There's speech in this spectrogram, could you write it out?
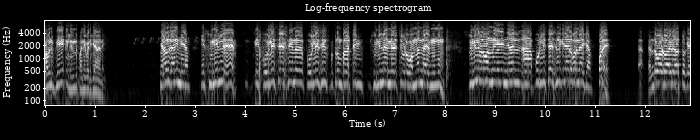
അവന് വീട്ടിൽ നിന്ന് പണി പഠിക്കാനാണേ. ഞാൻ ഒരു കാര്യം ചെയ്യാം. ഈ സുനിലിനെ ഈ പോലീസ് സ്റ്റേഷനിൽ നിന്ന് പോലീസ് ഇൻസ്പെക്ടറും പാർട്ടിയും സുനിലിനെ അന്വേഷിച്ച് ഇവിടെ വന്നിട്ടുണ്ടായിരുന്നെന്നും സുനിൽ ഇവിടെ വന്നു കഴിഞ്ഞാൽ ഞാൻ പോലീസ് സ്റ്റേഷനിലേക്ക് ഞാൻ പറഞ്ഞേക്കാം പോരെ? എന്താ പാടോ അതിനകത്തൊക്കെ?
